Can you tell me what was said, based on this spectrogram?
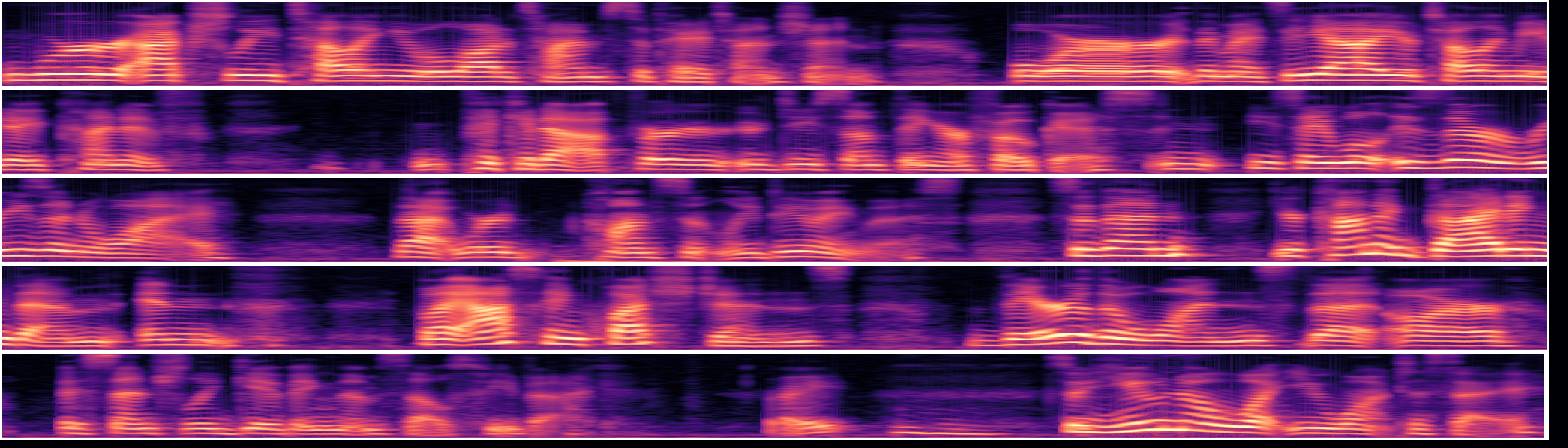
we're actually telling you a lot of times to pay attention. Or they might say, yeah, you're telling me to kind of pick it up or, or do something or focus. And you say, well, is there a reason why? that we're constantly doing this. So then you're kind of guiding them and by asking questions, they're the ones that are essentially giving themselves feedback, right? Mm-hmm. So you know what you want to say.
